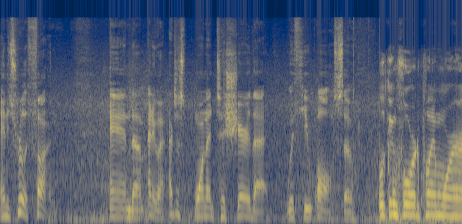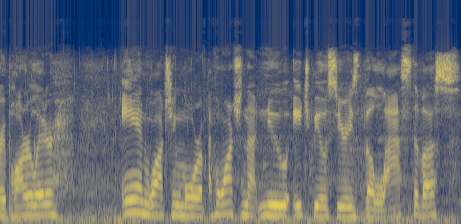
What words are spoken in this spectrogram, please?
and it's really fun. And um, anyway, I just wanted to share that with you all, so. Looking forward to playing more Harry Potter later and watching more of, I've been watching that new HBO series, The Last of Us.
